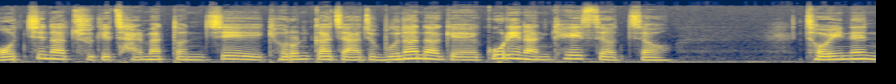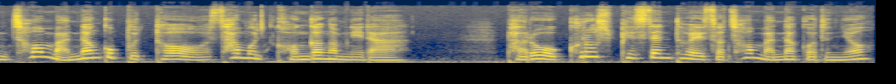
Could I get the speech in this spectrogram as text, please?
어찌나 죽이 잘 맞던지 결혼까지 아주 무난하게 꼴이 난 케이스였죠. 저희는 처음 만난 곳부터 사뭇 건강합니다. 바로 크로스핏 센터에서 처음 만났거든요.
